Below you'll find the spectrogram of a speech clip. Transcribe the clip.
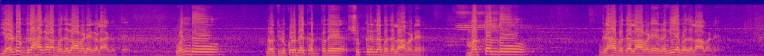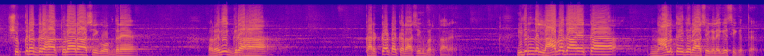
ಎರಡು ಗ್ರಹಗಳ ಬದಲಾವಣೆಗಳಾಗುತ್ತೆ. ಒಂದು, ನಾವು ತಿಳ್ಕೊಳ್ಬೇಕಾಗ್ತದೆ, ಶುಕ್ರನ ಬದಲಾವಣೆ. ಮತ್ತೊಂದು, ಗ್ರಹ ಬದಲಾವಣೆ, ರವಿಯ ಬದಲಾವಣೆ. ಶುಕ್ರ ಗ್ರಹ ತುಲಾರಾಶಿಗೆ ಹೋಗಿದ್ರೆ ರವಿಗ್ರಹ ಕರ್ಕಟಕ ರಾಶಿಗೆ ಬರ್ತಾರೆ. ಇದರಿಂದ ಲಾಭದಾಯಕ ನಾಲ್ಕೈದು ರಾಶಿಗಳಿಗೆ ಸಿಗುತ್ತೆ.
